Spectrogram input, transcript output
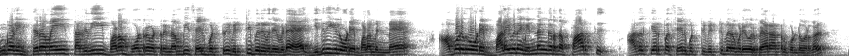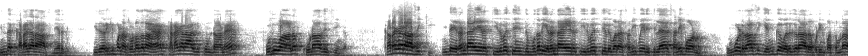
உங்களின் திறமை தகுதி பலம் போன்றவற்றை நம்பி செயல்பட்டு வெற்றி பெறுவதை விட எதிரிகளுடைய பலம் என்ன? அவர்களுடைய பலவீனம் என்னங்கிறத பார்த்து அதற்கேற்ப செயல்பட்டு வெற்றி பெறக்கூடிய ஒரு பேராற்றல் கொண்டவர்கள் இந்த கடகராசினியர்கள். இது வரைக்கும் இப்போ நான் சொன்னதெல்லாம் கடகராசிக்கு உண்டான பொதுவான குணாதிசயங்கள். கடகராசிக்கு இந்த இரண்டாயிரத்தி இருபத்தி ஐந்து முதல் இரண்டாயிரத்தி இருபத்தி ஏழு வர சனி பயிற்சியில் சனிபவன் உங்களோட ராசிக்கு எங்கே வருகிறார் அப்படின்னு பார்த்தோம்னா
